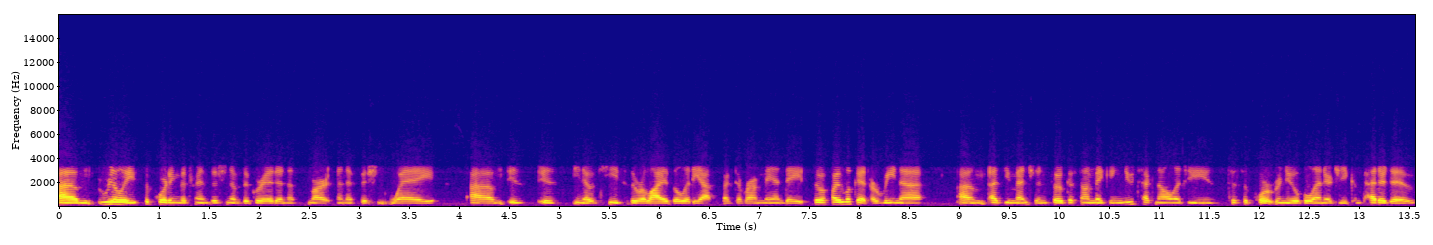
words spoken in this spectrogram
um, really supporting the transition of the grid in a smart and efficient way um, is, is you know key to the reliability aspect of our mandate. So if I look at ARENA, um, as you mentioned, focused on making new technologies to support renewable energy competitive.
